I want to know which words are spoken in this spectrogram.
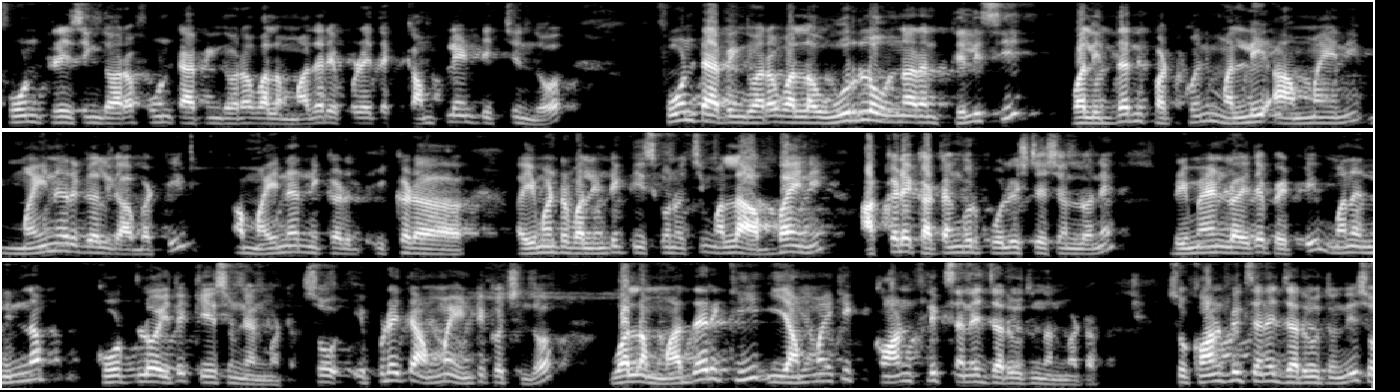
ఫోన్ ట్రేసింగ్ ద్వారా ఫోన్ ట్యాపింగ్ ద్వారా వాళ్ళ మదర్ ఎప్పుడైతే కంప్లైంట్ ఇచ్చిందో ఫోన్ ట్యాపింగ్ ద్వారా వాళ్ళ ఊర్లో ఉన్నారని తెలిసి వాళ్ళిద్దరిని పట్టుకొని మళ్ళీ ఆ అమ్మాయిని మైనర్ గర్ల్ కాబట్టి ఆ మైనర్ని ఇక్కడ ఇక్కడ ఏమంటారు వాళ్ళ ఇంటికి తీసుకొని వచ్చి మళ్ళీ ఆ అబ్బాయిని అక్కడే కటంగూర్ పోలీస్ స్టేషన్లోనే రిమాండ్లో అయితే పెట్టి మన నిన్న కోర్టులో అయితే కేసు ఉండే అనమాట సో ఎప్పుడైతే అమ్మాయి ఇంటికి వచ్చిందో వాళ్ళ మదర్కి ఈ అమ్మాయికి కాన్ఫ్లిక్ట్స్ అనేది జరుగుతుంది అనమాట సో కాన్ఫ్లిక్ట్స్ అనేది జరుగుతుంది. సో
